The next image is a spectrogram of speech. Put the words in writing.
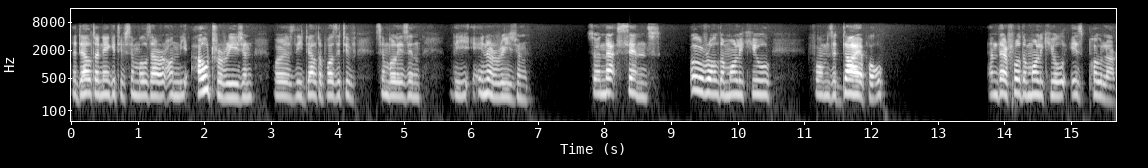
the delta negative symbols are on the outer region, whereas the delta positive symbol is in the inner region. So in that sense, overall the molecule forms a dipole, and therefore the molecule is polar.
